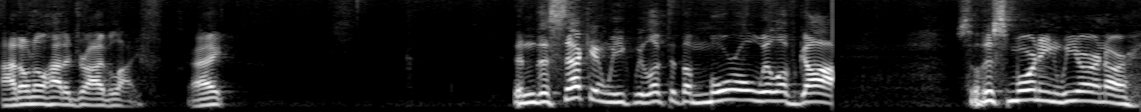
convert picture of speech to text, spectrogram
I don't know how to drive life, right? Then the second week, we looked at the moral will of God. So this morning, we are in our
